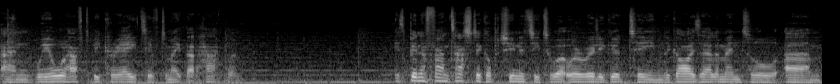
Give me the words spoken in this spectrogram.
And we all have to be creative to make that happen. It's been a fantastic opportunity to work with a really good team. The guys at Elemental um,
